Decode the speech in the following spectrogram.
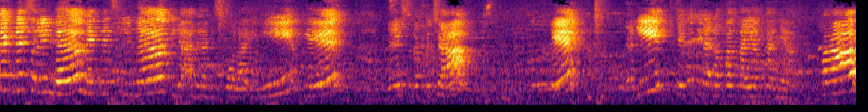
magnet silinder. Magnet silinder tidak ada di sekolah ini. Okey. Dia sudah pecah. Okey. Jadi, cikgu tidak dapat tayangkannya. Faham?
